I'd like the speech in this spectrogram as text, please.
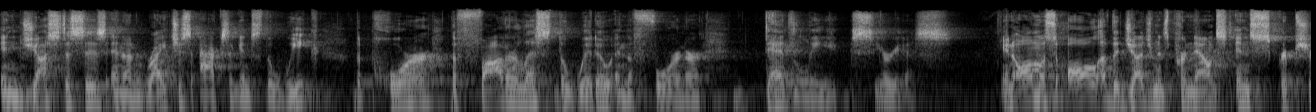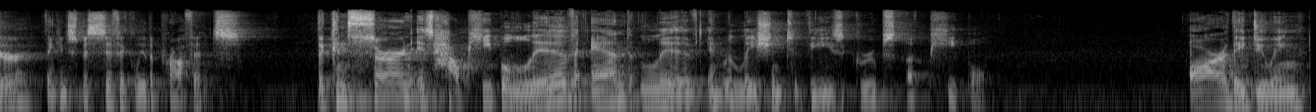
injustices and unrighteous acts against the weak, the poor, the fatherless, the widow, and the foreigner deadly serious. In almost all of the judgments pronounced in Scripture, thinking specifically the prophets, the concern is how people live and lived in relation to these groups of people. Are they doing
